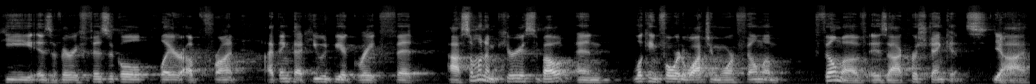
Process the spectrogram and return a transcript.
He is a very physical player up front. I think that he would be a great fit. Uh, someone I'm curious about and looking forward to watching more film of, film of is uh, Kris Jenkins. Yeah. Uh,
